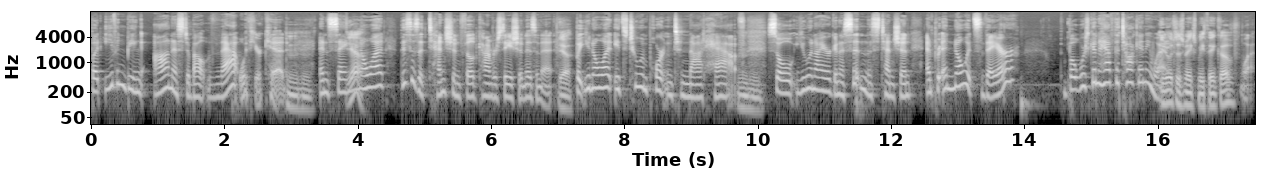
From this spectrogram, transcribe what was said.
but even being honest about that with your kid and saying Yeah. you know what this is a tension filled conversation isn't it Yeah. but you know what? It's too important to not have. Mm-hmm. So you and I are going to sit in this tension and pr- and know it's there, but we're going to have the talk anyway. You know what this makes me think of? What?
